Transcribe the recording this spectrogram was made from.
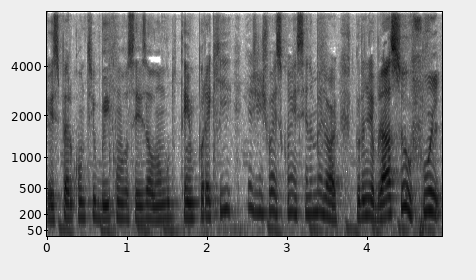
Eu espero contribuir com vocês ao longo do tempo por aqui e a gente vai se conhecendo melhor. Grande abraço, fui!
